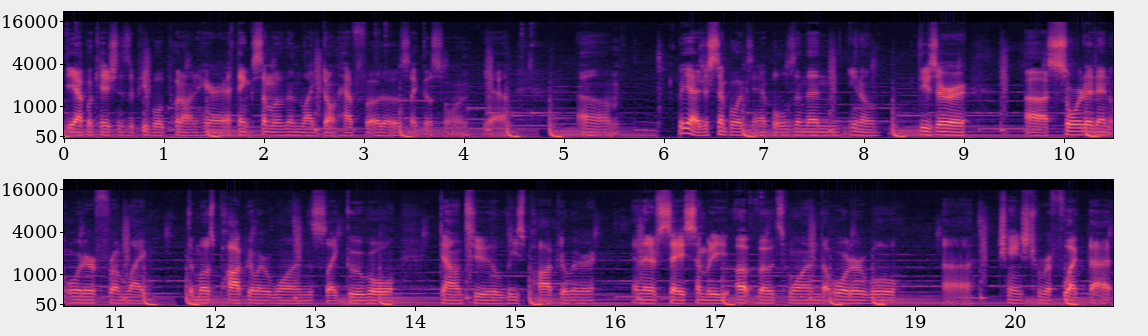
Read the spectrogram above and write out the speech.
the applications that people put on here. I think some of them like don't have photos like this one. Yeah. Um, but yeah, just simple examples. And then, you know, these are uh, sorted in order from like the most popular ones like Google down to the least popular. And then if say somebody upvotes one, the order will uh, change to reflect that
